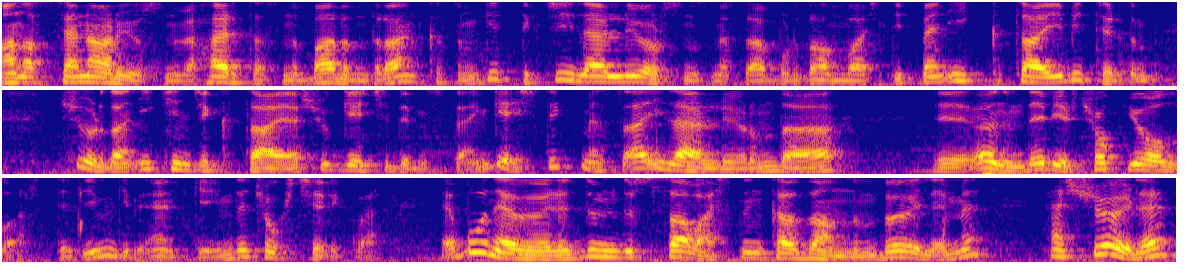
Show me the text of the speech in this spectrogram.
ana senaryosunu ve haritasını barındıran kısım. Gittikçe ilerliyorsunuz mesela buradan başlayıp. Ben ilk kıtayı bitirdim. Şuradan ikinci kıtaya şu geçidimizden geçtik. Mesela ilerliyorum daha. Ee, önümde birçok yol var. Dediğim gibi endgame'de çok içerik var. E bu ne böyle dümdüz savaştın kazandın böyle mi? Ha şöyle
